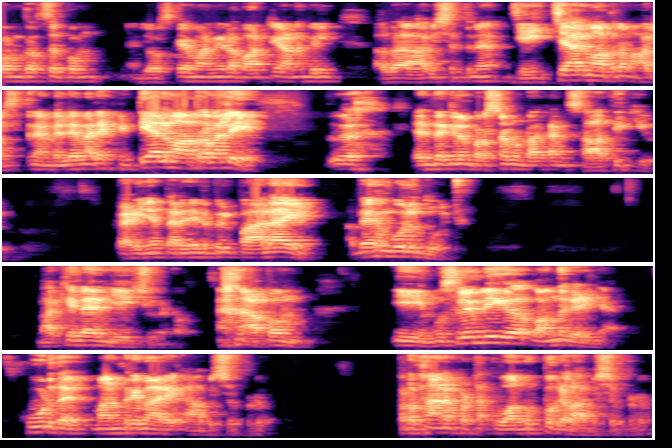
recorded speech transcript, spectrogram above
കോൺഗ്രസ് ഇപ്പം ജോസ് കെ മാണിയുടെ പാർട്ടിയാണെങ്കിൽ അത് ആവശ്യത്തിന് ജയിച്ചാൽ മാത്രം ആവശ്യത്തിന് എം എൽ എമാരെ കിട്ടിയാൽ മാത്രമല്ലേ എന്തെങ്കിലും പ്രശ്നം ഉണ്ടാക്കാൻ സാധിക്കുകയുള്ളൂ. കഴിഞ്ഞ തെരഞ്ഞെടുപ്പിൽ പാലായി അദ്ദേഹം പോലും തോറ്റു. ബാക്കി എല്ലാവരും ജയിച്ചു കേട്ടോ. അപ്പം ഈ മുസ്ലിം ലീഗ് വന്നു കഴിഞ്ഞാൽ കൂടുതൽ മന്ത്രിമാരെ ആവശ്യപ്പെടും. പ്രധാനപ്പെട്ട വകുപ്പുകൾ ആവശ്യപ്പെടും.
